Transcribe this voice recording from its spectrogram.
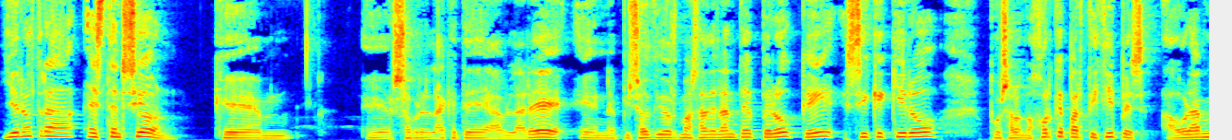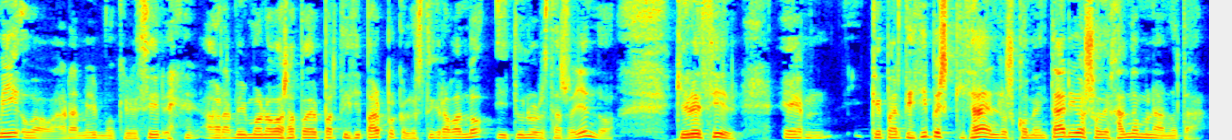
y en otra extensión que eh, sobre la que te hablaré en episodios más adelante, pero que sí que quiero, pues a lo mejor que participes ahora, mismo, ahora mismo, quiero decir, ahora mismo no vas a poder participar porque lo estoy grabando y tú no lo estás oyendo. Quiero decir, em, que participes quizá en los comentarios o dejándome una nota.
